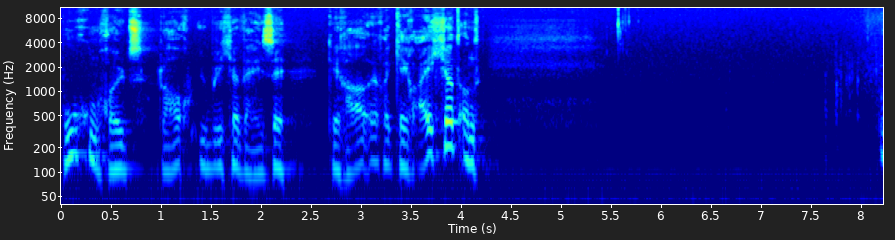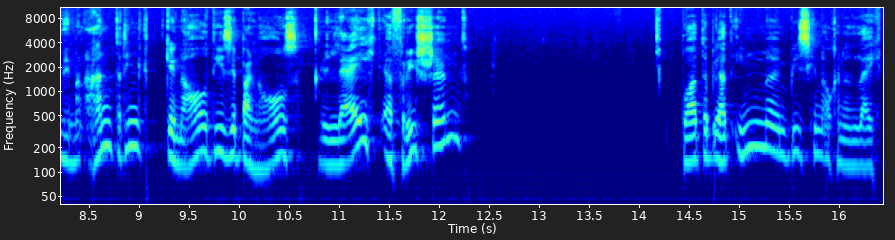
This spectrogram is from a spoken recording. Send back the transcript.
Buchenholzrauch üblicherweise geräuchert und wenn man antrinkt, genau diese Balance, leicht erfrischend. Porterbier hat immer ein bisschen auch einen leicht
